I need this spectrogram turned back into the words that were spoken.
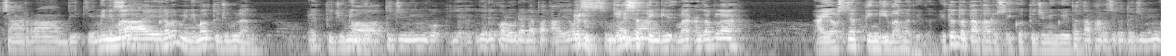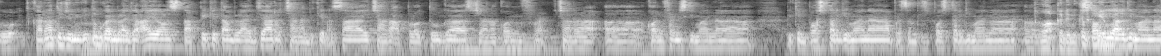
cara bikin Minimal esai berapa? Minimal 7 bulan. Eh 7 minggu. eh, tujuh minggu. Ya- jadi kalau udah dapat IELTS Jadi semuanya setinggi ma- anggaplah IELTS-nya tinggi banget gitu. Itu tetap harus ikut 7 minggu itu. tetap harus ikut tujuh minggu karena tujuh minggu itu bukan belajar IELTS tapi kita belajar cara bikin esai cara upload tugas cara konfer cara eh, conference gimana bikin poster gimana presentasi poster gimana eh, Oh, academic skill. tutorial gimana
